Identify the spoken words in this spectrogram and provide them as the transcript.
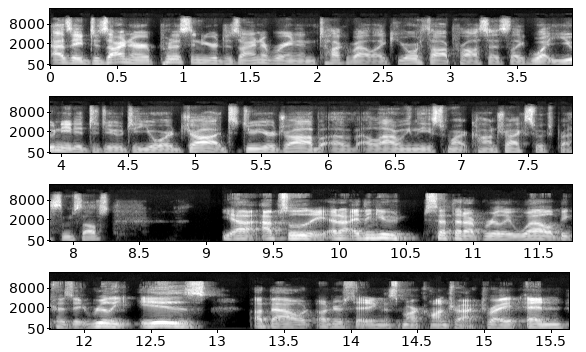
as a designer put us in your designer brain and talk about like your thought process like what you needed to do to your job to do your job of allowing these smart contracts to express themselves? Yeah absolutely. And i think you set that up really well because it really is about understanding the smart contract right? And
